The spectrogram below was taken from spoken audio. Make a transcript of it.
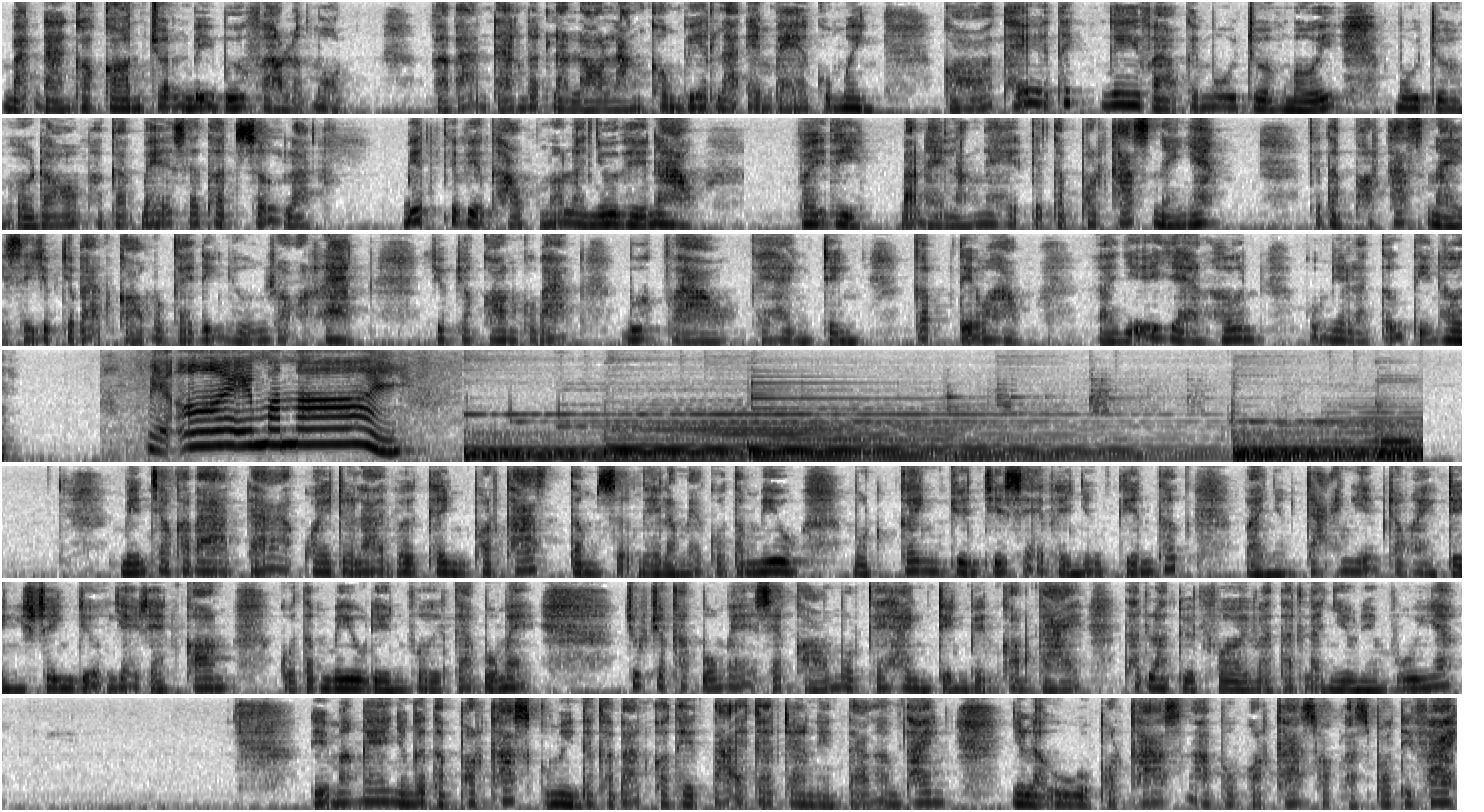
Bạn đang có con chuẩn bị bước vào lớp 1 và bạn đang rất là lo lắng không biết là em bé của mình có thể thích nghi vào cái môi trường mới, môi trường ở đó mà các bé sẽ thật sự là biết cái việc học nó là như thế nào. Vậy thì bạn hãy lắng nghe hết cái tập podcast này nhé. Cái tập podcast này sẽ giúp cho bạn có một cái định hướng rõ ràng, giúp cho con của bạn bước vào cái hành trình cấp tiểu học à, dễ dàng hơn cũng như là tự tin hơn. Mẹ ơi, em ăn ơi Mến chào các bạn đã quay trở lại với kênh podcast Tâm sự nghề làm mẹ của Tâm Miu Một kênh chuyên chia sẻ về những kiến thức và những trải nghiệm trong hành trình sinh dưỡng dạy rèn con của Tâm Miu đến với các bố mẹ. Chúc cho các bố mẹ sẽ có một cái hành trình bên con cái thật là tuyệt vời và thật là nhiều niềm vui nhé để mà nghe những cái tập podcast của mình thì các bạn có thể tải các trang nền tảng âm thanh như là Google Podcast, Apple Podcast hoặc là Spotify.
